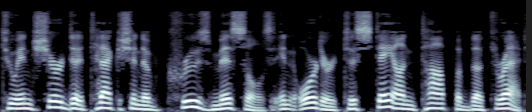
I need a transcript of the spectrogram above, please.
to ensure detection of cruise missiles in order to stay on top of the threat.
